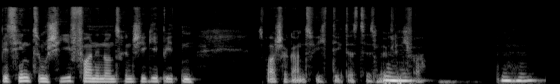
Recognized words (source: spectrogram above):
bis hin zum Skifahren in unseren Skigebieten. Es war schon ganz wichtig, dass das möglich mhm. war. Mhm.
